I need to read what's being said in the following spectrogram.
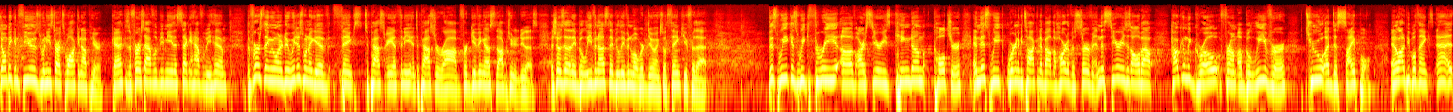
don't be confused when he starts walking up here, okay? Because the first half will be me, the second half will be him. The first thing we want to do, we just want to give thanks to Pastor Anthony and to Pastor Rob for giving us the opportunity to do this. It shows that they believe in us, they believe in what we're doing. So thank you for that. This week is week three of our series, Kingdom Culture. And this week, we're going to be talking about the heart of a servant. And this series is all about how can we grow from a believer to a disciple. And a lot of people think eh,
